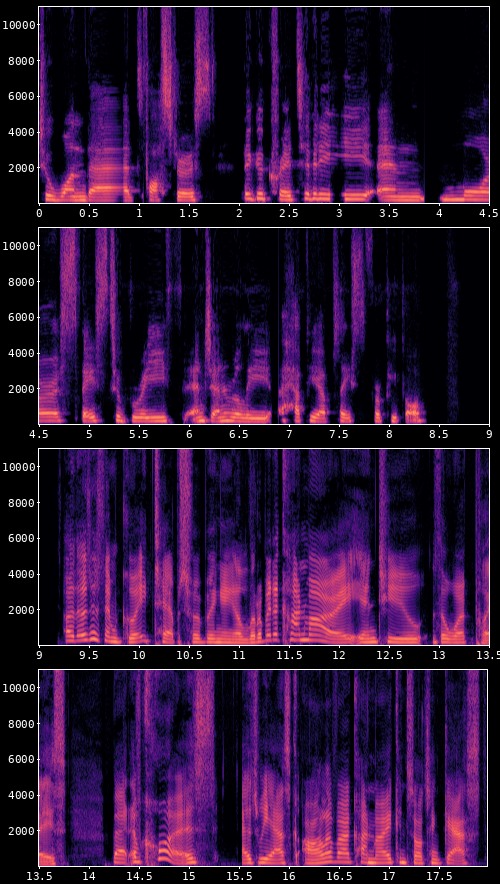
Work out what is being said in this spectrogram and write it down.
to one that fosters bigger creativity and more space to breathe and generally a happier place for people. Oh, those are some great tips for bringing a little bit of KonMari into the workplace. But of course, as we ask all of our KonMari consultant guests,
